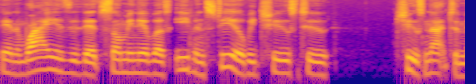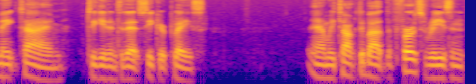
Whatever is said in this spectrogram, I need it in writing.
then why is it that so many of us, even still, we choose to choose not to make time to get into that secret place? And we talked about the first reason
